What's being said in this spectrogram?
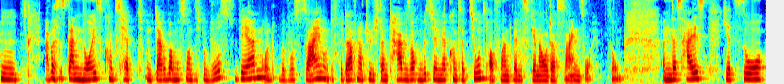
Mhm. Aber es ist dann ein neues Konzept und darüber muss man sich bewusst werden und bewusst sein und das bedarf natürlich dann teilweise auch ein bisschen mehr Konzeptionsaufwand, wenn es genau das sein soll. So. Ähm, das heißt, jetzt so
